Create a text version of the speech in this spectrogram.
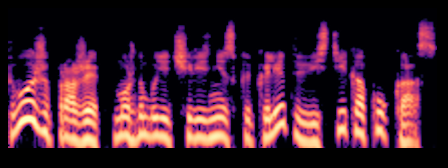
Твой же прожект можно будет через несколько лет ввести как указ.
